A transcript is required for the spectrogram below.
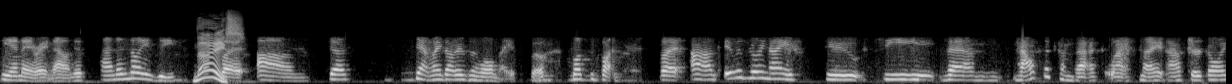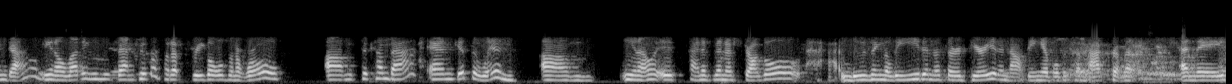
CNA right now and it's kind of noisy. Nice. But um, just yeah, my daughter's in a little nice, so lots of fun. But um, it was really nice to see them mount the comeback last night after going down. You know, letting Vancouver put up three goals in a row um, to come back and get the win. Um, you know, it's kind of been a struggle losing the lead in the third period and not being able to come back from it. And they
